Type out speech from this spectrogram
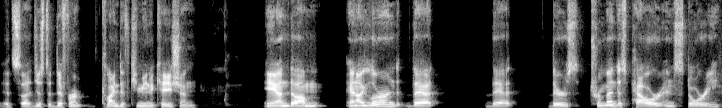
It's uh, just a different kind of communication, and um, and I learned that that there's tremendous power in story.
